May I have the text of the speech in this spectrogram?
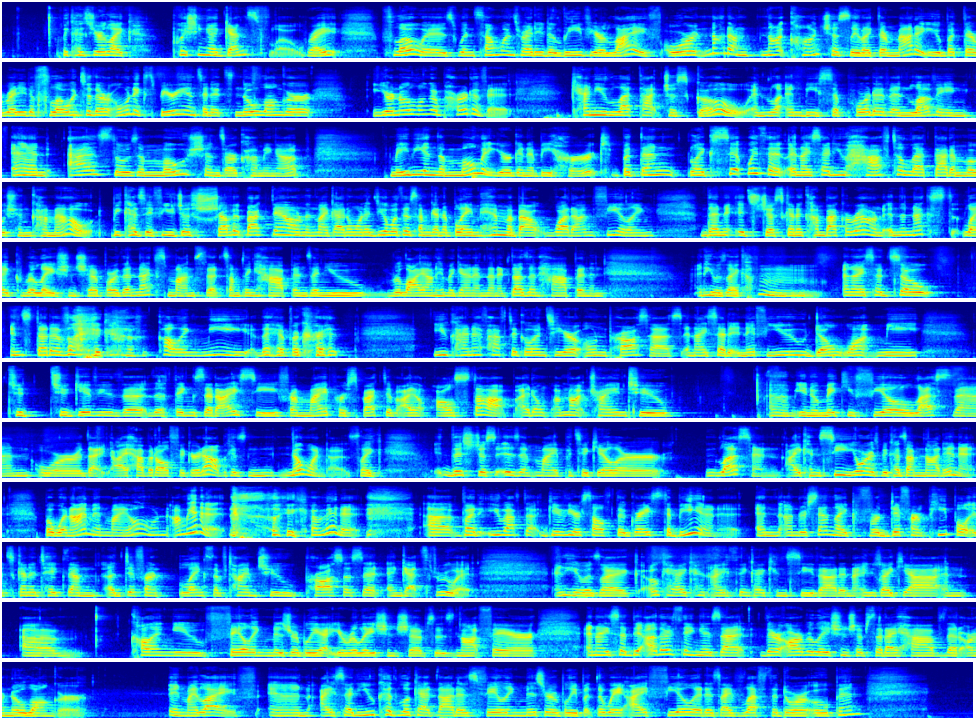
Because you're like pushing against flow right? Flow is when someone's ready to leave your life or not on not consciously like they're mad at you but they're ready to flow into their own experience and it's no longer you're no longer part of it can you let that just go and and be supportive and loving? And as those emotions are coming up maybe in the moment you're going to be hurt but then like sit with it. And i said you have to let that emotion come out because if you just shove it back down and like i don't want to deal with this i'm going to blame him about what i'm feeling then it's just going to come back around. In the next like relationship or the next month that something happens and you rely on him again and then it doesn't happen and and he was like hmm. And i said so instead of like calling me the hypocrite you kind of have to go into your own process and i said and if you don't want me to to give you the the things that i see from my perspective I'll i'll stop i don't i'm not trying to um, you know make you feel less than or that i have it all figured out because no one does like this just isn't my particular lesson. I can see yours because I'm not in it. But when I'm in my own, I'm in it. like I'm in it. Uh, but you have to give yourself the grace to be in it and understand like for different people, it's going to take them a different length of time to process it and get through it. And he was like, okay, I can, I think I can see that. And he's like, yeah. And, um, calling you failing miserably at your relationships is not fair. And I said, the other thing is that there are relationships that I have that are no longer in my life. And I said, you could look at that as failing miserably, but the way I feel it is I've left the door open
